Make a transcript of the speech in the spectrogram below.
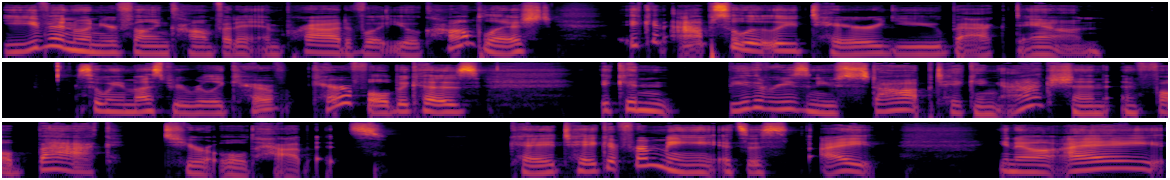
even when you're feeling confident and proud of what you accomplished, it can absolutely tear you back down. So we must be really care- careful because it can be the reason you stop taking action and fall back to your old habits. Okay, take it from me. It's a I you know, I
